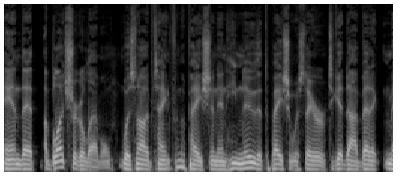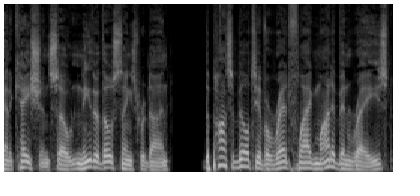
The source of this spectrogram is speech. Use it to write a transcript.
and that a blood sugar level was not obtained from the patient. And he knew that the patient was there to get diabetic medication. So neither of those things were done. The possibility of a red flag might have been raised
